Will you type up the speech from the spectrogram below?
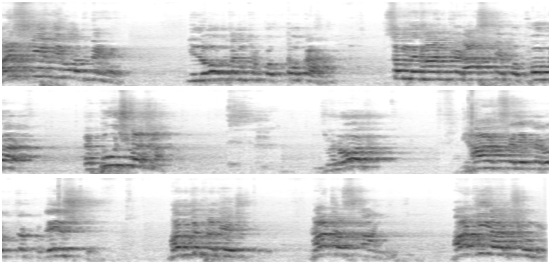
और इसलिए विरोध में है कि लोकतंत्र को खोकर संविधान के रास्ते को खोकर मैं पूछना चाहता जो लोग बिहार से लेकर उत्तर प्रदेश को, मध्य प्रदेश राजस्थान में बाकी राज्यों में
